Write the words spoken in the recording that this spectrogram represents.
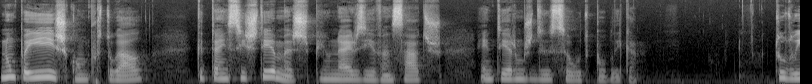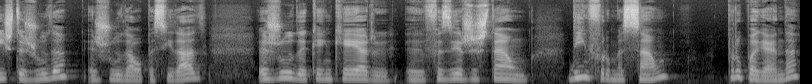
num país como Portugal que tem sistemas pioneiros e avançados em termos de saúde pública. Tudo isto ajuda, ajuda a opacidade, ajuda quem quer eh, fazer gestão de informação, propaganda,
